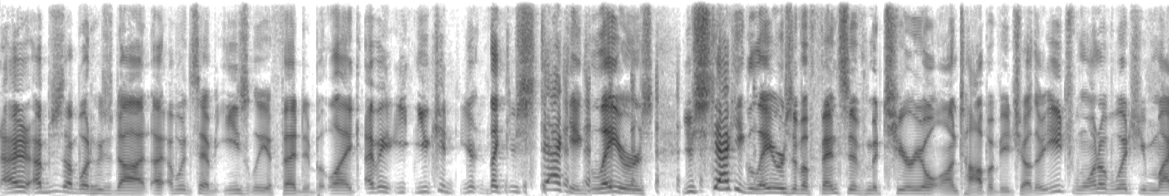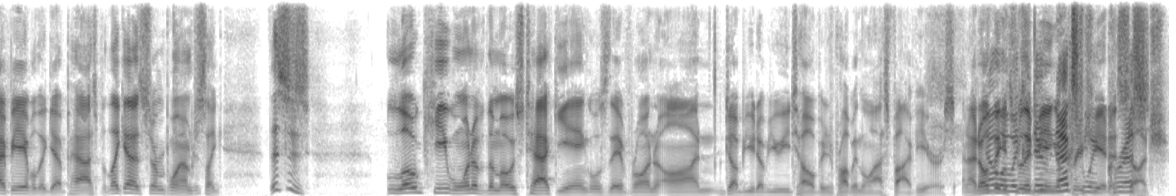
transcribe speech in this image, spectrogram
I I'm just someone who's not. I, I wouldn't say I'm easily offended, but like, I mean, you, you can. You're like you're stacking layers. You're stacking layers of offensive material on top of each other, each one of which you might be able to get past. But like at a certain point, I'm just like, this is low key one of the most tacky angles they've run on WWE television probably in the last five years, and I don't You know think it's really being next week, appreciated Chris? as such.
